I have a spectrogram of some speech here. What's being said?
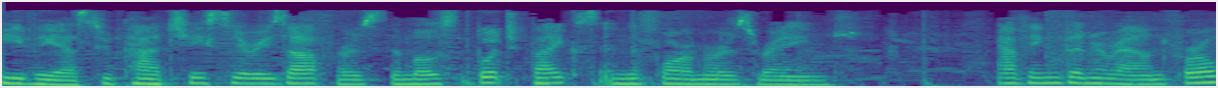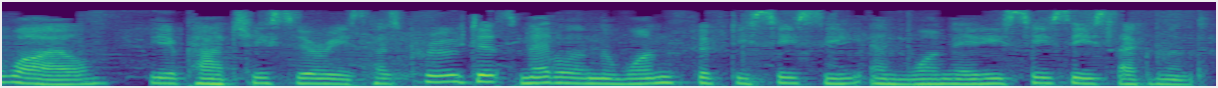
TVS Apache series offers the most butch bikes in the former's range. Having been around for a while, the Apache series has proved its mettle in the 150cc and 180cc segment.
